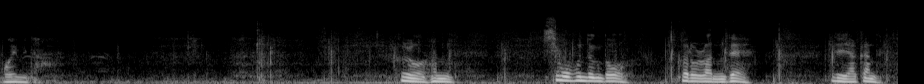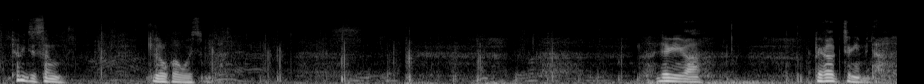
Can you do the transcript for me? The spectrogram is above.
보입니다. 그리고 한 15분 정도 걸어 올랐는데 이제 약간 평지성 길로 가고 있습니다. 여기가 백악정입니다.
